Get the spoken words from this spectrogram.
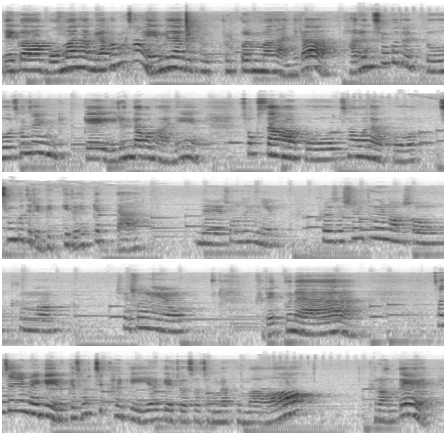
내가 뭐만 하면 항상 예민하게 굴, 굴 뿐만 아니라 다른 친구들도 선생님께 이른다고 하니 속상하고 서운하고 친구들이 믿기도 했겠다. 네, 선생님. 그래서 심통이 나서 그만 죄송해요. 그랬구나. 선생님에게 이렇게 솔직하게 이야기해줘서 정말 고마워. 그런데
